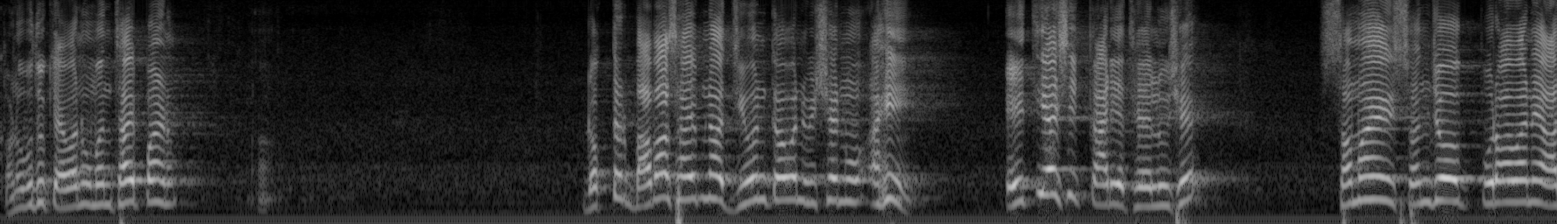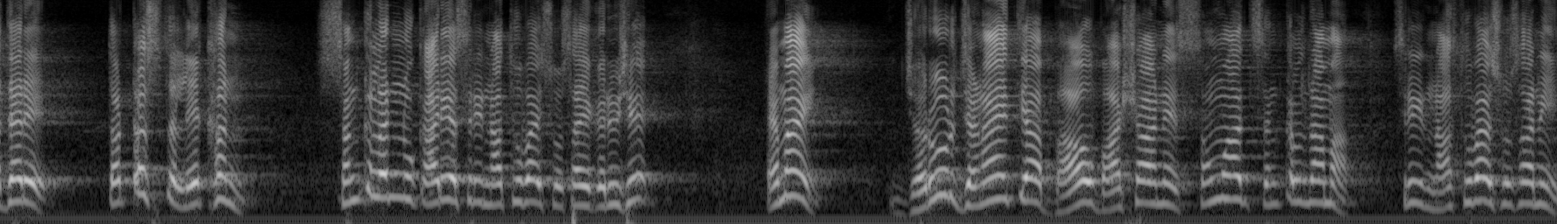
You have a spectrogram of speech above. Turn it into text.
ઘણું બધું કહેવાનું મન થાય, પણ ડૉક્ટર બાબા સાહેબના જીવન કવન વિશેનું અહીં ઐતિહાસિક કાર્ય થયેલું છે. સમય, સંજોગ, પુરાવાને આધારે તટસ્થ લેખન, સંકલનનું કાર્ય શ્રી નાથુભાઈ સોસાએ કર્યું છે. એમાંય જરૂર જણાય ત્યાં ભાવ, ભાષા અને સંવાદ સંકલનામાં શ્રી નાથુભાઈ સોસાની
